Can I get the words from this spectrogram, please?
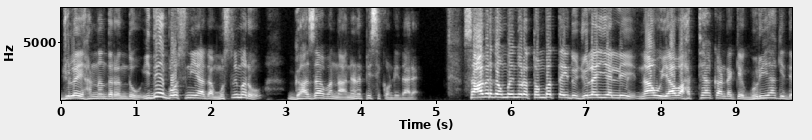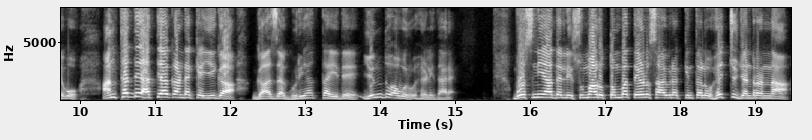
ಜುಲೈ ಹನ್ನೊಂದರಂದು ಇದೇ ಬೋಸ್ನಿಯಾದ ಮುಸ್ಲಿಮರು ಗಾಜಾವನ್ನು ನೆನಪಿಸಿಕೊಂಡಿದ್ದಾರೆ. ಸಾವಿರದ ಒಂಬೈನೂರ ತೊಂಬತ್ತೈದು ಜುಲೈಯಲ್ಲಿ ನಾವು ಯಾವ ಹತ್ಯಾಕಾಂಡಕ್ಕೆ ಗುರಿಯಾಗಿದ್ದೆವೋ ಅಂಥದ್ದೇ ಹತ್ಯಾಕಾಂಡಕ್ಕೆ ಈಗ ಗಾಜಾ ಗುರಿಯಾಗ್ತಾ ಇದೆ ಎಂದು ಅವರು ಹೇಳಿದ್ದಾರೆ. ಬೋಸ್ನಿಯಾದಲ್ಲಿ ಸುಮಾರು ತೊಂಬತ್ತೇಳು ಸಾವಿರಕ್ಕಿಂತಲೂ ಹೆಚ್ಚು ಜನರನ್ನು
